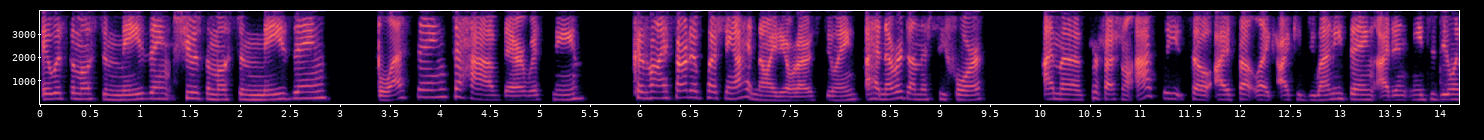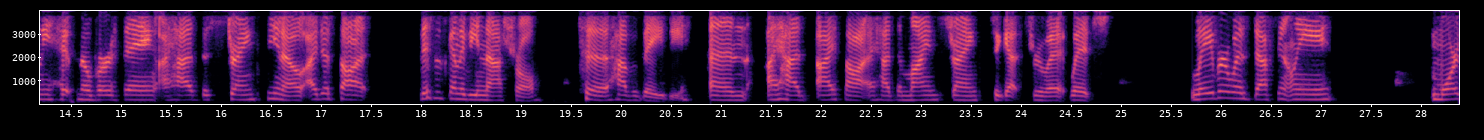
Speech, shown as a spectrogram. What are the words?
It was the most amazing, she was the most amazing blessing to have there with me. Because when I started pushing, I had no idea what I was doing. I had never done this before. I'm a professional athlete, so I felt like I could do anything. I didn't need to do any hypnobirthing. I had the strength, you know, I just thought this is going to be natural to have a baby. And I had, I thought I had the mind strength to get through it, which labor was definitely more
